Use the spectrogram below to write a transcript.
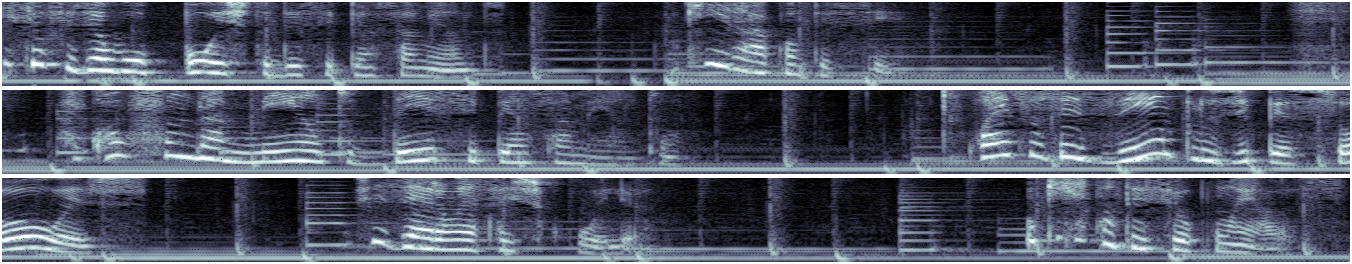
E se eu fizer o oposto desse pensamento? O que irá acontecer? Aí, qual o fundamento desse pensamento? Quais os exemplos de pessoas fizeram essa escolha? O que aconteceu com elas?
